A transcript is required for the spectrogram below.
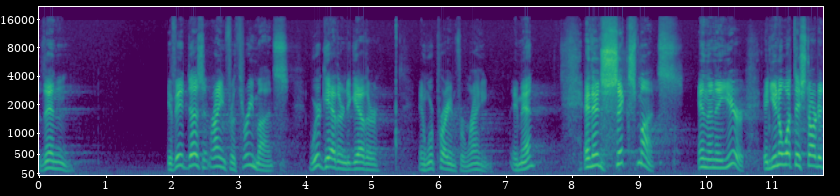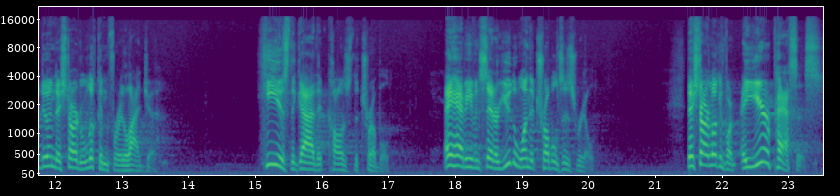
then if it doesn't rain for three months, we're gathering together and we're praying for rain. Amen? And then six months, and then a year. And you know what they started doing? They started looking for Elijah. He is the guy that caused the trouble. Ahab even said, Are you the one that troubles Israel? They start looking for him. A year passes.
